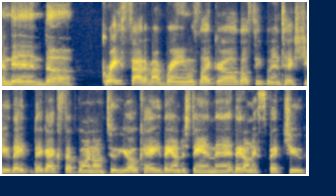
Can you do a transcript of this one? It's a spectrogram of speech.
And then the grace side of my brain was like, girl, those people didn't text you. They they got stuff going on too. You're okay. They understand that. They don't expect you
